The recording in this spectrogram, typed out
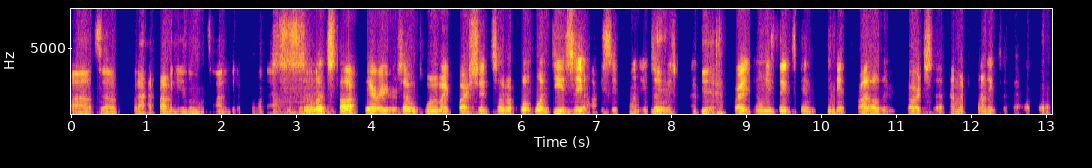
Uh, so, but I, I probably need a little more time to get a full analysis. So let's talk barriers. That was one of my questions. Sort of what, what do you see? Obviously, funding's Yeah. always, one, yeah. right? Only things can, can get throttled in regards to how much funding's available.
